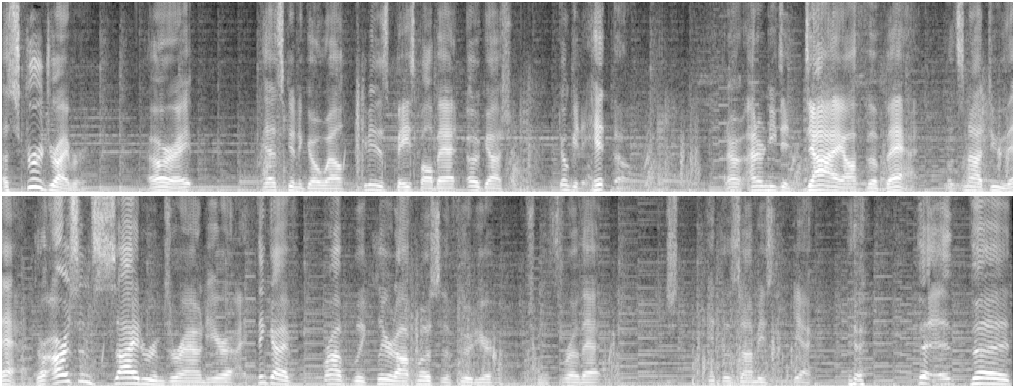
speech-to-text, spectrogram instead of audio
A screwdriver. All right, that's gonna go well. Give me this baseball bat. Oh gosh, don't get hit though. I don't, I don't need to die off the bat. Let's not do that. There are some side rooms around here. I think I've probably cleared off most of the food here. I'm just gonna throw that. Just hit those zombies. Yeah. the the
